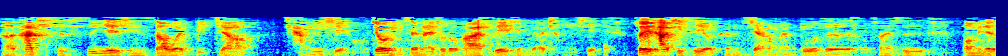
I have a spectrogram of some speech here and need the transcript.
呃他其实事业心稍微比较强一些哦，就女生来说的话，事业心比较强一些，所以她其实有参加蛮多的算是方面的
